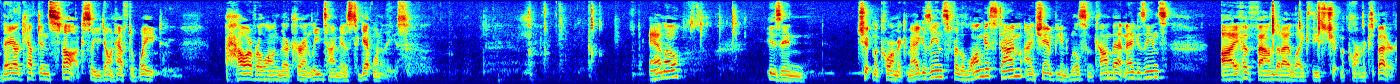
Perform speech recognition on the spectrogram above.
they are kept in stock, so you don't have to wait however long their current lead time is to get one of these. Ammo is in Chip McCormick magazines. For the longest time, I championed Wilson Combat magazines. I have found that I like these Chip McCormicks better.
